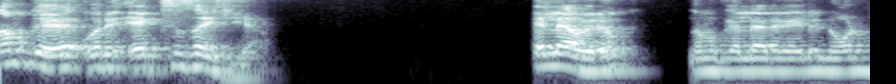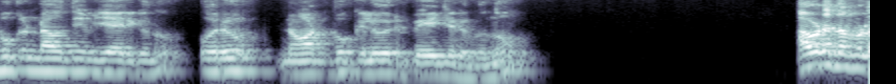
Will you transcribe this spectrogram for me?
നമുക്ക് ഒരു എക്സസൈസ് ചെയ്യാം. എല്ലാവരും നമുക്ക് എല്ലാവരുടെ കയ്യിൽ നോട്ട്ബുക്ക് ഉണ്ടാവും എന്ന് വിചാരിക്കുന്നു. ഒരു നോട്ട്ബുക്കിൽ ഒരു പേജ് എടുക്കുന്നു. അവിടെ നമ്മൾ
